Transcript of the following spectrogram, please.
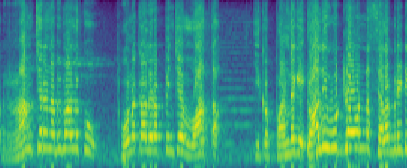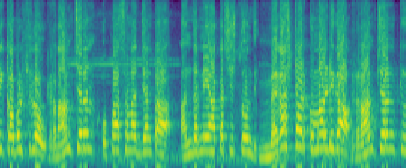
రామ్ చరణ్ అభిమానులకు పూనకాలు రప్పించే వార్త. ఇక పండగ. టాలీవుడ్లో ఉన్న సెలబ్రిటీ కపుల్స్లో రామ్ చరణ్ ఉపాసన జంట అందరినీ ఆకర్షిస్తోంది. మెగాస్టార్ కుమారుడిగా రామ్ చరణ్కు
